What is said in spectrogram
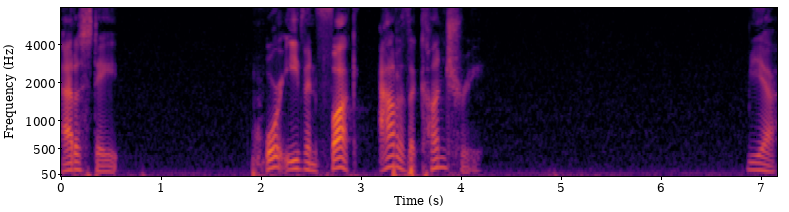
out of state or even fuck out of the country. Yeah.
